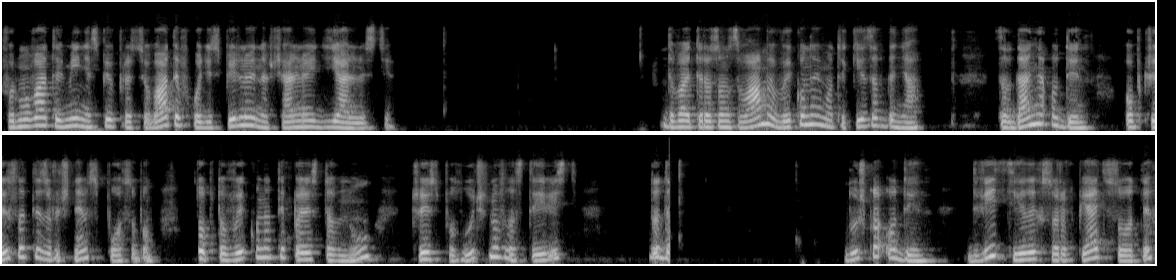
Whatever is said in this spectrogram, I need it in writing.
формувати вміння співпрацювати в ході спільної навчальної діяльності. Давайте разом з вами виконаємо такі завдання. Завдання 1. Обчислити зручним способом, тобто виконати переставну чи сполучну властивість додати. Дужка 1. 2,45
